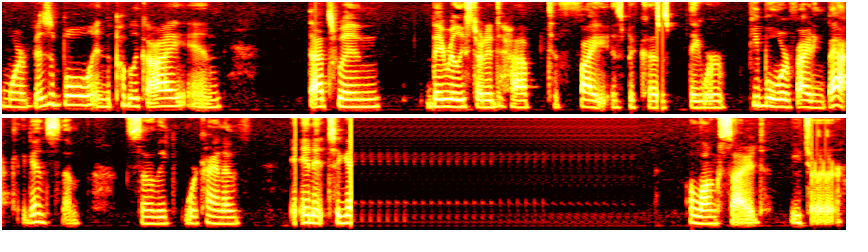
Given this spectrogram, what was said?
more visible in the public eye, and that's when they really started to have to fight is because they were people were fighting back against them. So they were kind of in it together alongside each other.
